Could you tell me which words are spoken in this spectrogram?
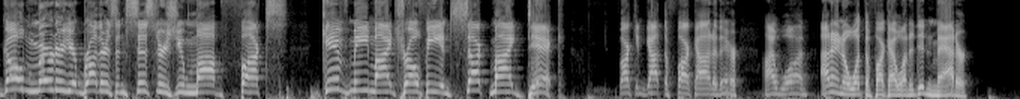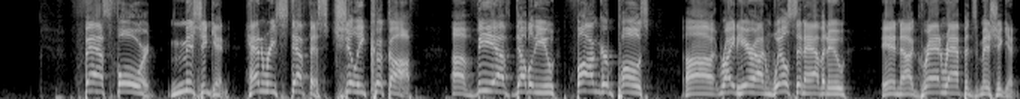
Go murder your brothers and sisters, you mob fucks. Give me my trophy and suck my dick. Fucking got the fuck out of there. I won. I didn't know what the fuck I won. It didn't matter. Fast forward, Michigan, Henry Steffes, chili cook-off, uh, VFW, Fonger Post, uh, right here on Wilson Avenue in uh, Grand Rapids, Michigan.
